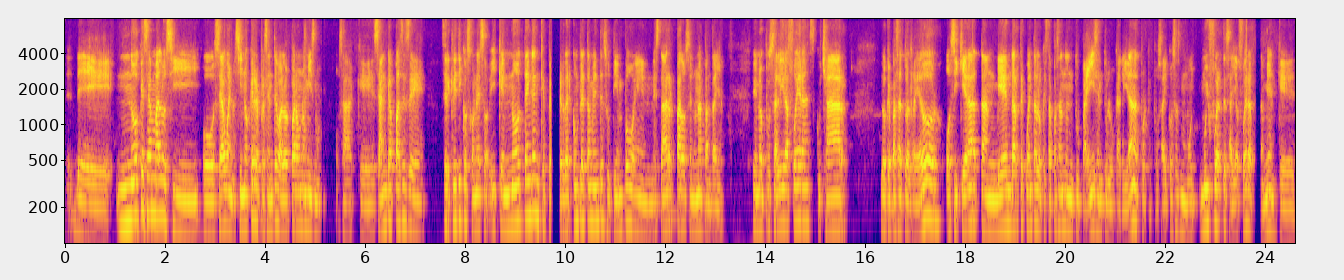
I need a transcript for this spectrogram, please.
de no que sea malo si, o sea bueno, sino que represente valor para uno mismo. O sea, que sean capaces de ser críticos con eso y que no tengan que perder completamente su tiempo en estar parados en una pantalla. Y no, pues salir afuera, escuchar lo que pasa a tu alrededor, o siquiera también darte cuenta de lo que está pasando en tu país, en tu localidad, porque pues hay cosas muy, muy fuertes allá afuera también, que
